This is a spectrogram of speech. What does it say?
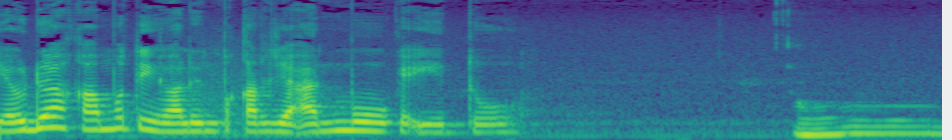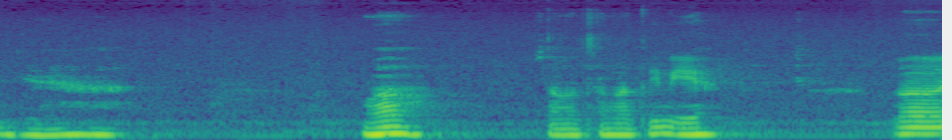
ya udah kamu tinggalin pekerjaanmu kayak gitu. Oh, ya. Wah, sangat-sangat ini ya. Eh,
